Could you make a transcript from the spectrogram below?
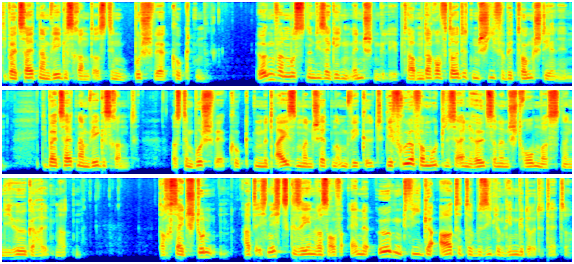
die bei Zeiten am Wegesrand aus dem Buschwerk guckten. Irgendwann mussten in dieser Gegend Menschen gelebt haben. Darauf deuteten schiefe Betonstelen hin, die bei Zeiten am Wegesrand aus dem Buschwerk guckten, mit Eisenmanschetten umwickelt, die früher vermutlich einen hölzernen Strommasten in die Höhe gehalten hatten. Doch seit Stunden hatte ich nichts gesehen, was auf eine irgendwie geartete Besiedlung hingedeutet hätte.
